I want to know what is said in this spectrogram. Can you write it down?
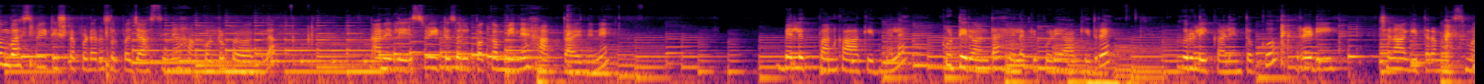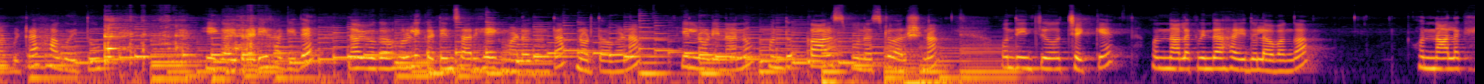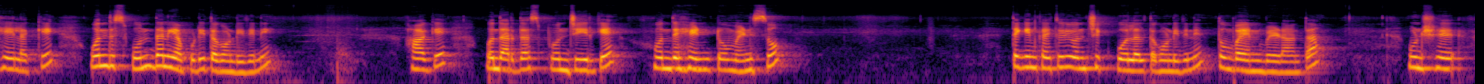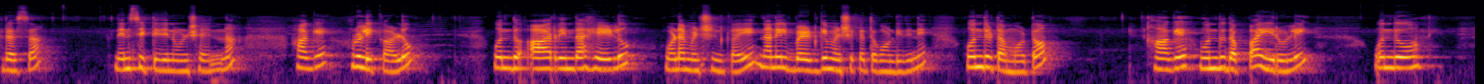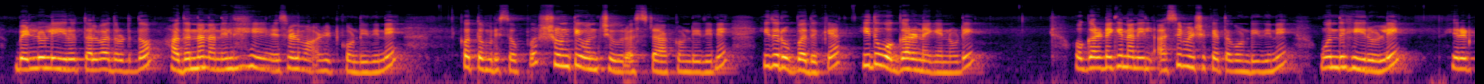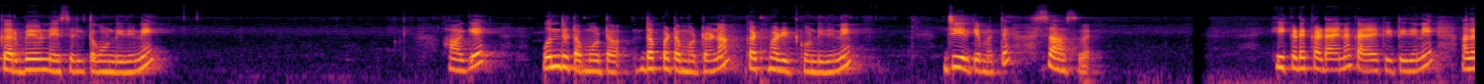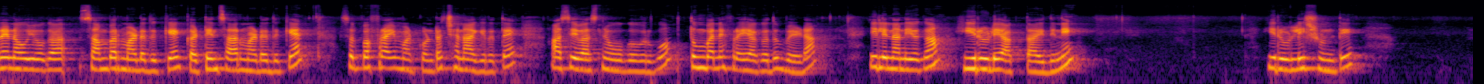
ತುಂಬ ಸ್ವೀಟ್ ಇಷ್ಟಪಡೋರು ಸ್ವಲ್ಪ ಜಾಸ್ತಿನೇ ಹಾಕ್ಕೊಂಡ್ರೂ ಪರವಾಗಿಲ್ಲ. ನಾನಿಲ್ಲಿ ಸ್ವೀಟ್ ಸ್ವಲ್ಪ ಕಮ್ಮಿನೇ ಹಾಕ್ತಾ ಇದ್ದೀನಿ. ಬೆಲ್ಲದ ಪಾನಕ ಹಾಕಿದ್ಮೇಲೆ ಕುಟ್ಟಿರೋಂಥ ಏಲಕ್ಕಿ ಪುಡಿ ಹಾಕಿದರೆ ಹುರುಳಿಕಾಳಿನ ತೊಕ್ಕು ರೆಡಿ ಚೆನ್ನಾಗಿ ಈ ಥರ ಮಿಕ್ಸ್ ಮಾಡಿಬಿಟ್ರೆ ಆಗೋಯ್ತು. ಈಗ ಇದು ರೆಡಿ ಆಗಿದೆ. ನಾವಿವಾಗ ಹುರುಳಿ ಕಟ್ಟಿನ ಸಾರು ಹೇಗೆ ಮಾಡೋದು ಅಂತ ನೋಡ್ತಾ ಹೋಗೋಣ. ಇಲ್ಲಿ ನೋಡಿ ನಾನು ಒಂದು ಕಾಲು ಸ್ಪೂನಷ್ಟು ಅರಿಶಿನ ಒಂದು ಇಂಚು ಚಕ್ಕೆ, ಒಂದು ನಾಲ್ಕರಿಂದ ಐದು ಲವಂಗ, ಒಂದು ನಾಲ್ಕು ಏಲಕ್ಕಿ, ಒಂದು ಸ್ಪೂನ್ ಧನಿಯಾ ಪುಡಿ ತಗೊಂಡಿದ್ದೀನಿ. ಹಾಗೆ ಒಂದು ಅರ್ಧ ಸ್ಪೂನ್ ಜೀರಿಗೆ, ಒಂದು ಎಂಟು ಮೆಣಸು, ತೆಂಗಿನಕಾಯಿ ತುರಿ ಒಂದು ಚಿಕ್ಕ ಬೌಲಲ್ಲಿ ತೊಗೊಂಡಿದ್ದೀನಿ. ತುಂಬ ಏನು ಬೇಡ ಅಂತ. ಹುಣಸೆ ರಸ, ನೆನೆಸಿಟ್ಟಿದ್ದೀನಿ ಹುಣಸೆಯನ್ನು. ಹಾಗೆ ಹುರುಳಿಕಾಳು, ಒಂದು ಆರರಿಂದ ಏಳು ಒಣಮೆಣಸಿನ್ಕಾಯಿ. ನಾನಿಲ್ಲಿ ಬೆಳಗ್ಗೆ ಮೆಣಸಿನ್ಕಾಯಿ ತೊಗೊಂಡಿದ್ದೀನಿ. ಒಂದು ಟೊಮೊಟೊ, ಹಾಗೆ ಒಂದು ದಪ್ಪ ಈರುಳ್ಳಿ, ಒಂದು ಬೆಳ್ಳುಳ್ಳಿ ಇರುತ್ತಲ್ವ ದೊಡ್ಡದು, ಅದನ್ನು ನಾನಿಲ್ಲಿ ಹೆಸಳು ಮಾಡಿಟ್ಕೊಂಡಿದ್ದೀನಿ. ಕೊತ್ತಂಬರಿ ಸೊಪ್ಪು, ಶುಂಠಿ ಒಂದು ಅಷ್ಟೇ ಹಾಕ್ಕೊಂಡಿದ್ದೀನಿ. ಇದು ರುಬ್ಬೋದಕ್ಕೆ. ಇದು ಒಗ್ಗರಣೆಗೆ ನೋಡಿ. ಒಗ್ಗರಣೆಗೆ ನಾನಿಲ್ಲಿ ಹಸಿಮೆಣ್ಸಿನ್ಕಾಯಿ ತೊಗೊಂಡಿದ್ದೀನಿ. ಒಂದು ಈರುಳ್ಳಿ ಎರಡು ಕರಿಬೇವಿನ ಹೆಸರು ತೊಗೊಂಡಿದ್ದೀನಿ. ಹಾಗೆ ಒಂದು ಟೊಮೊಟೊ, ದಪ್ಪ ಟೊಮೊಟೊನ ಕಟ್ ಮಾಡಿ ಇಟ್ಕೊಂಡಿದ್ದೀನಿ. ಜೀರಿಗೆ ಮತ್ತು ಸಾಸಿವೆ. ಈ ಕಡೆ ಕಡಾಯಿನ ಕಾಯಕ್ಕೆ ಇಟ್ಟಿದ್ದೀನಿ. ಅಂದರೆ ನಾವು ಇವಾಗ ಸಾಂಬಾರು ಮಾಡೋದಕ್ಕೆ ಕಟ್ಟಿನ ಸಾರು ಮಾಡೋದಕ್ಕೆ ಸ್ವಲ್ಪ ಫ್ರೈ ಮಾಡಿಕೊಂಡ್ರೆ ಚೆನ್ನಾಗಿರುತ್ತೆ. ಹಸಿ ವಾಸನೆ ಹೋಗೋವರೆಗೂ ತುಂಬಾ ಫ್ರೈ ಆಗೋದು ಬೇಡ. ಇಲ್ಲಿ ನಾನು ಇವಾಗ ಈರುಳ್ಳಿ ಹಾಕ್ತಾಯಿದ್ದೀನಿ ಈರುಳ್ಳಿ, ಶುಂಠಿ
